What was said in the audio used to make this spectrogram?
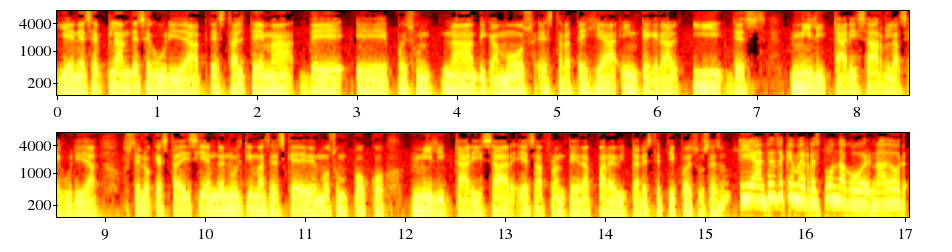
Y en ese plan de seguridad está el tema de, eh, pues, una, digamos, estrategia integral y desmilitarizar la seguridad. Usted lo que está diciendo en últimas es que debemos un poco militarizar esa frontera para evitar este tipo de sucesos. Y antes de que me responda, gobernador,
